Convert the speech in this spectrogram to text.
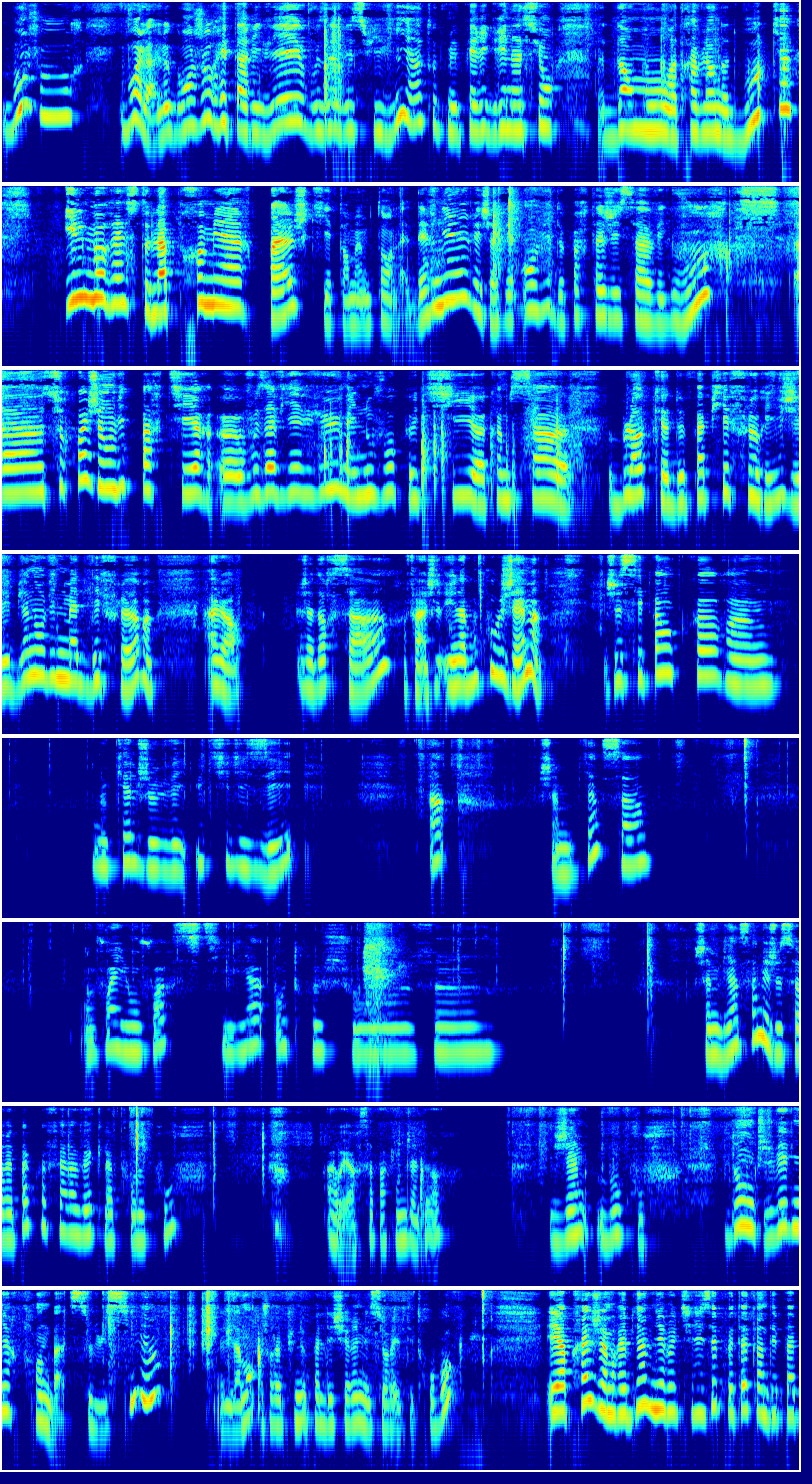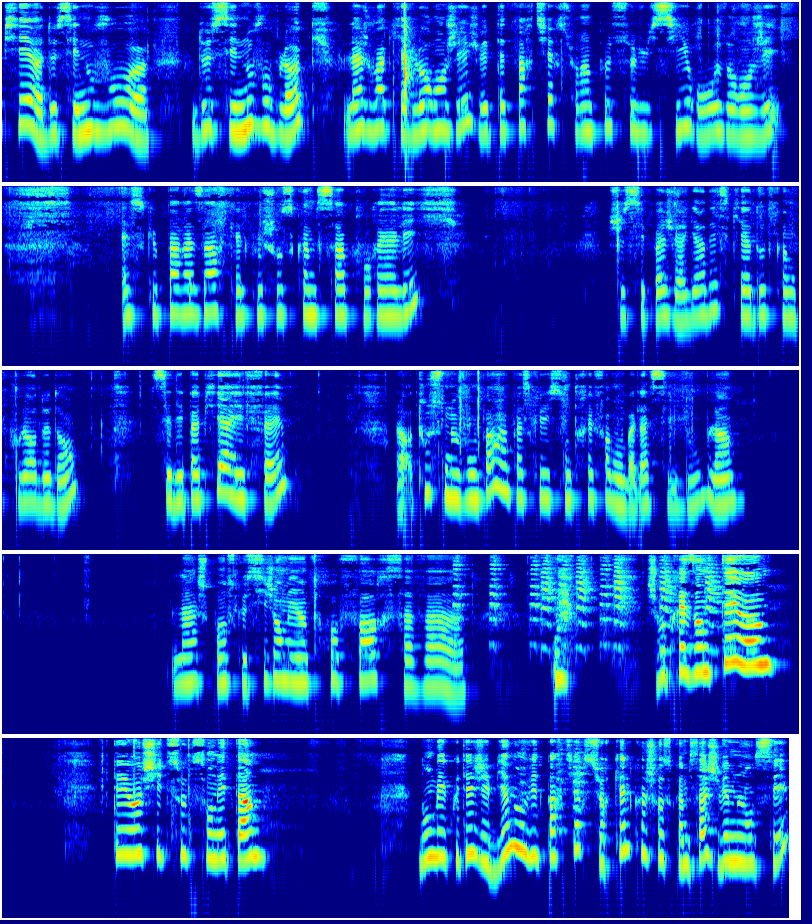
Bonjour Voilà, le grand jour est arrivé. Vous avez suivi hein, toutes mes pérégrinations dans mon Traveler Notebook. Il me reste la première page qui est en même temps la dernière et j'avais envie de partager ça avec vous. Euh, sur quoi j'ai envie de partir? Euh, Vous aviez vu mes nouveaux petits, euh, comme ça, blocs de papier fleuri. J'ai bien envie de mettre des fleurs. Alors, j'adore ça. Enfin, il y en a beaucoup que j'aime. Je ne sais pas encore euh, lequel je vais utiliser. Ah, j'aime bien ça. Voyons voir s'il y a autre chose. J'aime bien ça, mais je ne saurais pas quoi faire avec, là, pour le coup. Ah oui, alors ça, par contre, j'adore. J'aime beaucoup. Donc, je vais venir prendre bah, celui-ci. Hein. Évidemment, j'aurais pu ne pas le déchirer, mais ça aurait été trop beau. Et après, j'aimerais bien venir utiliser peut-être un des papiers euh, de ces nouveaux, euh, de ces nouveaux blocs. Là, je vois qu'il y a de l'orangé. Je vais peut-être partir sur un peu celui-ci, rose, orangé. Est-ce que par hasard, quelque chose comme ça pourrait aller? Je ne sais pas, je vais regarder ce qu'il y a d'autre comme couleur dedans. C'est des papiers à effet. Alors, tous ne vont pas hein, parce qu'ils sont très forts. Bon, bah là, c'est le double. Hein. Là, je pense que si j'en mets un trop fort, ça va... Euh, je vous présente Théo. Théo Shih Tzu de son état. Donc, bah, écoutez, j'ai bien envie de partir sur quelque chose comme ça. Je vais me lancer.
